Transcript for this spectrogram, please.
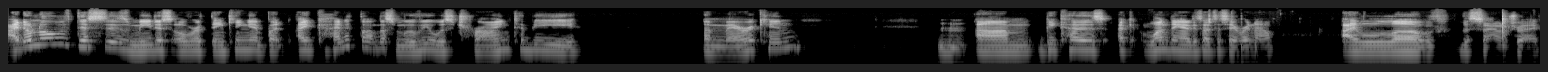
I don't know if this is me just overthinking it, but I kind of thought this movie was trying to be American. hmm Um, because okay, one thing I just have to say right now, I love the soundtrack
